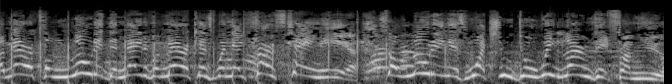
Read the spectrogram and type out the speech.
America looted the Native Americans when they first came here. So looting is what you do. We learned it from you.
